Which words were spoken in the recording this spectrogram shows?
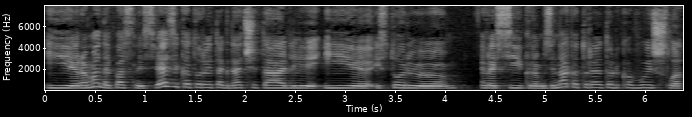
и роман «Опасные связи», которые тогда читали, и историю России Карамзина, которая только вышла,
